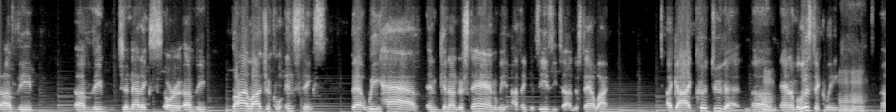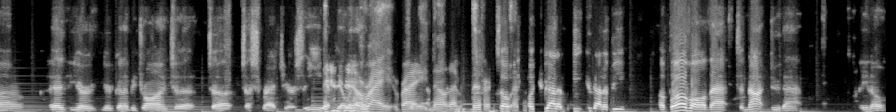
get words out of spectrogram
of the of the genetics or of the biological instincts that we have and can understand. We I think it's easy to understand why a guy could do that um, animalistically. Mhm. Uh, and you're you're going to be drawn to to to scratch your seed. right, right. No, that makes perfect So sense. so you gotta be you gotta be above all that to not do that. You know,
